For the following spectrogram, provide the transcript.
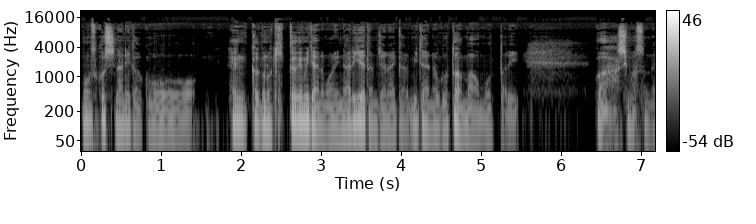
もう少し何かこう、変革のきっかけみたいなものになり得たんじゃないかみたいなことはまあ思ったりはしますね。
